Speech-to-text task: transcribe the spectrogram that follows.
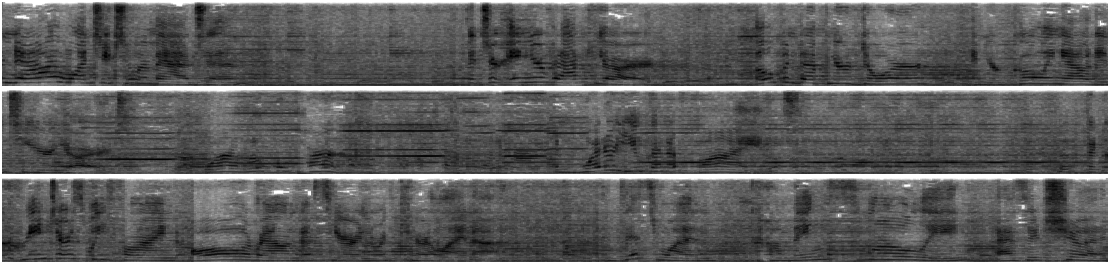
now I want you to imagine that you're in your backyard. You've opened up your door and you're going out into your yard or a local park. And what are you going to find? The creatures we find all around us here in North Carolina. This one, coming slowly, as it should,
